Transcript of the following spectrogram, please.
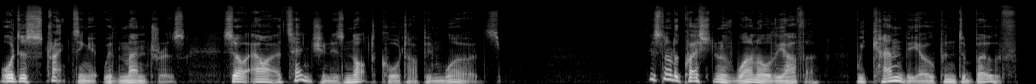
or distracting it with mantras, so our attention is not caught up in words. It's not a question of one or the other. We can be open to both.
